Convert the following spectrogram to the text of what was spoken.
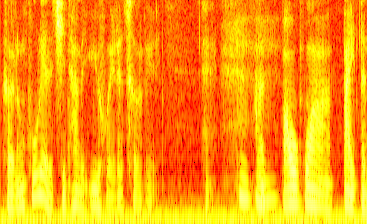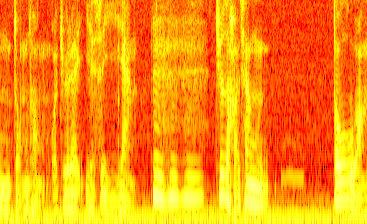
可能忽略了其他的迂回的策略。包括拜登总统，我觉得也是一样。嗯哼哼，就是好像都往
